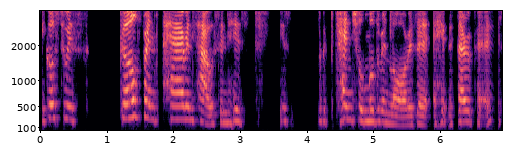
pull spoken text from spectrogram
he goes to his girlfriend's parents' house and his his potential mother-in-law is a, a hypnotherapist.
